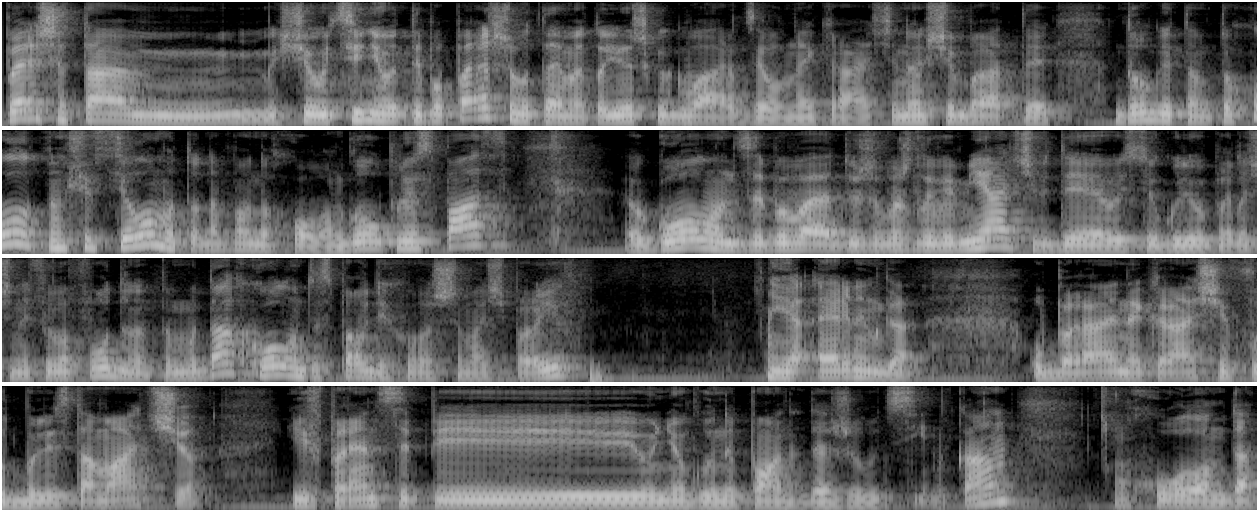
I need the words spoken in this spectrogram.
Перший тайм, якщо оцінювати по першому тайму, то Йошко Гвардіол найкращий. Ну, якщо брати другий тайм, то Холланд, ну якщо в цілому, то напевно Холланд. Гол плюс пас. Голланд забиває дуже важливий м'яч, віддає ось у голіву передачу на Філа Фодена. Тому да, Холланд і справді хороший матч провів. Я Ерлінга обираю найкращим футболіста матчу. І, в принципі, у нього непогана даже оцінка. Холланда.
